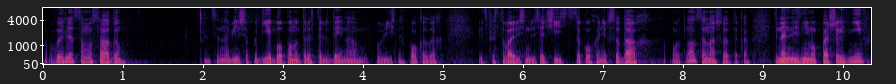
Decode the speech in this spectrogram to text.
вигляд самосаду. Це найбільша подія, було понад 300 людей на публічних показах від фестивалю 86 закохані в садах. От. Ну, це наша така фінальний знімок перших днів.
